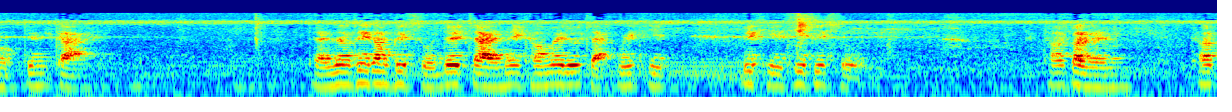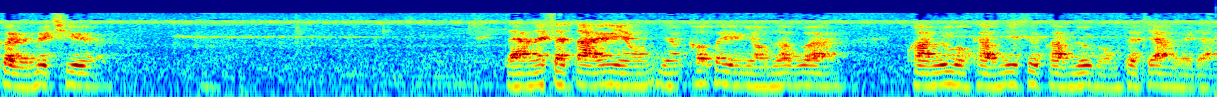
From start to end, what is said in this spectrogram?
มูกลิ้นกาย แต่เรื่องที่ต้องพิสูจน์ด้วยใจนี่เขาไม่รู้จักวิธีวิธีที่พิสูจน์เขาก็เลยเขาก็เลยไม่เชื่อ แต่ไอสไตล์ก็ยังเขาก็ยังยอมรับว่าความรู้ของเขานี่คือความรู้ของพระเจ้าไม่ได้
